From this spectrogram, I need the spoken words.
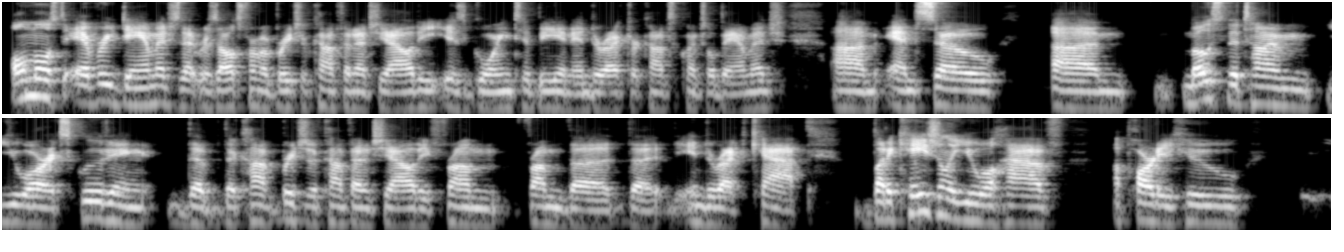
almost every damage that results from a breach of confidentiality is going to be an indirect or consequential damage, um, and so um, most of the time you are excluding the the con- breaches of confidentiality from from the the indirect cap. But occasionally you will have a party who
